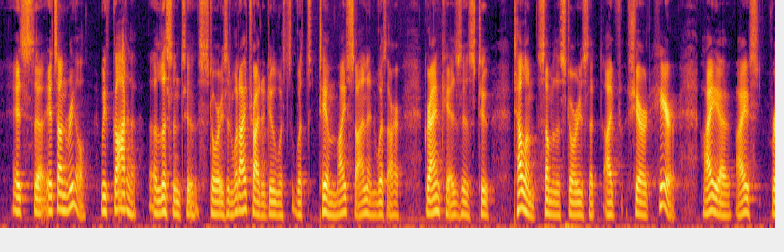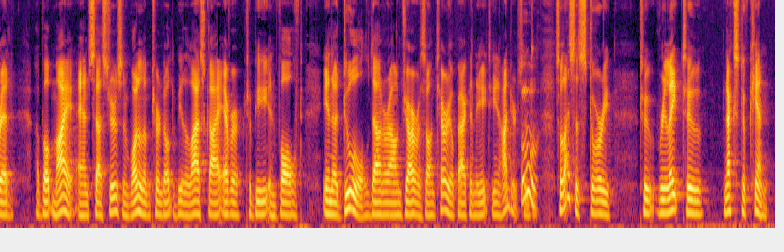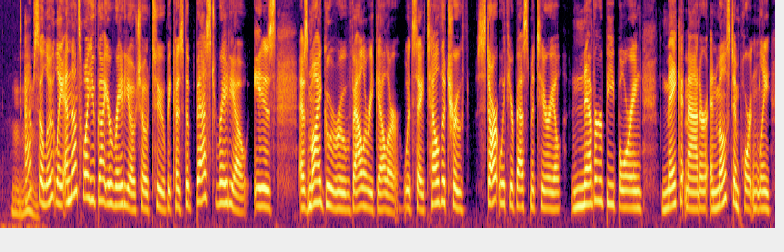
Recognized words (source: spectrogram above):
it's uh, it's unreal. We've got to uh, listen to stories, and what I try to do with with Tim, my son, and with our grandkids is to tell them some of the stories that I've shared here. I uh, I read about my ancestors, and one of them turned out to be the last guy ever to be involved in a duel down around Jarvis, Ontario, back in the 1800s. Ooh. So that's a story to relate to next of kin. Mm-hmm. Absolutely. And that's why you've got your radio show too, because the best radio is, as my guru, Valerie Geller, would say, tell the truth. Start with your best material. Never be boring. Make it matter. And most importantly,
